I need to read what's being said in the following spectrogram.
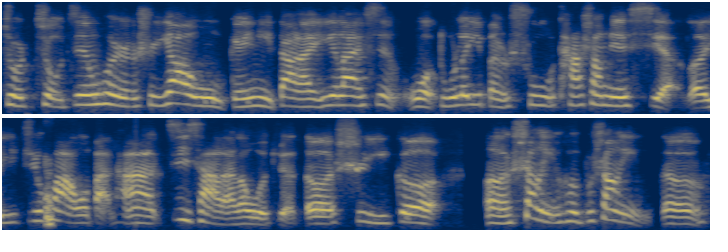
就是酒精或者是药物给你带来依赖性，我读了一本书，它上面写了一句话，我把它记下来了。我觉得是一个呃上瘾和不上瘾的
